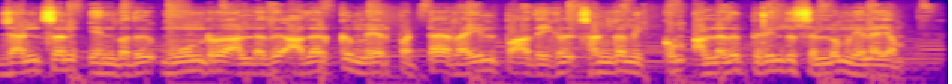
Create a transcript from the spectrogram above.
ஜன்சன் என்பது மூன்று அல்லது அதற்கு மேற்பட்ட ரயில் பாதைகள் சங்கமிக்கும் அல்லது பிரிந்து செல்லும் நிலையம்.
